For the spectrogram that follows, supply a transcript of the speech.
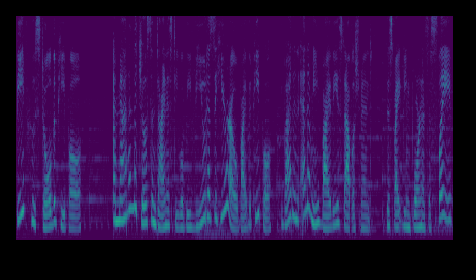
Thief Who Stole the People. A man in the Joseon dynasty will be viewed as a hero by the people, but an enemy by the establishment. Despite being born as a slave,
